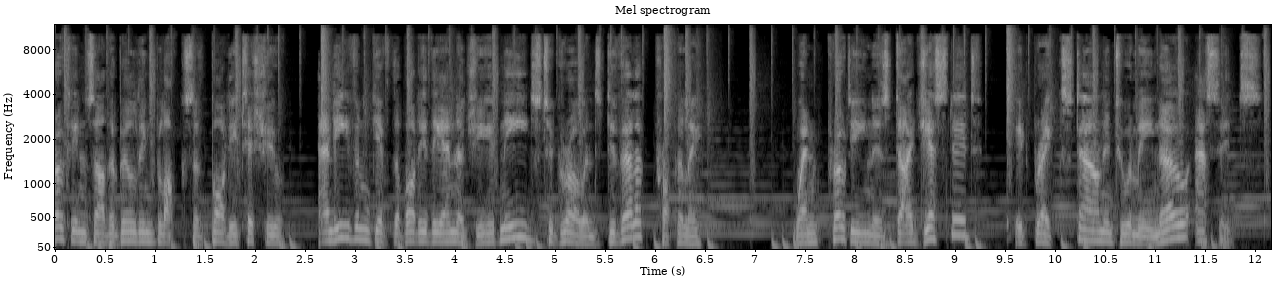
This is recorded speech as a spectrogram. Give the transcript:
Proteins are the building blocks of body tissue, and even give the body the energy it needs to grow and develop properly. When protein is digested, it breaks down into amino acids.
